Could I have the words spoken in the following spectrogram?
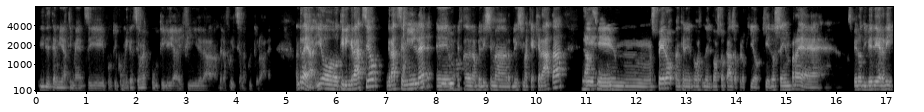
di determinati mezzi di comunicazione utili ai fini della, della fruizione culturale. Andrea, io ti ringrazio, grazie mille, è stata una bellissima, una bellissima chiacchierata. Grazie. E, um, spero, anche nel, nel, vostro caso, quello che io chiedo sempre è, spero di vedervi,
